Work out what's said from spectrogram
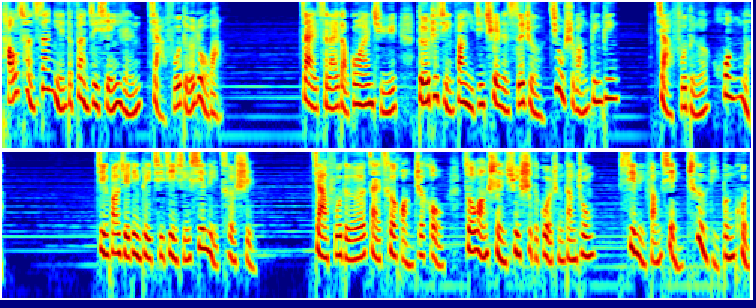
逃窜三年的犯罪嫌疑人贾福德落网。再次来到公安局，得知警方已经确认死者就是王冰冰，贾福德慌了。警方决定对其进行心理测试。贾福德在测谎之后，走往审讯室的过程当中，心理防线彻底崩溃，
